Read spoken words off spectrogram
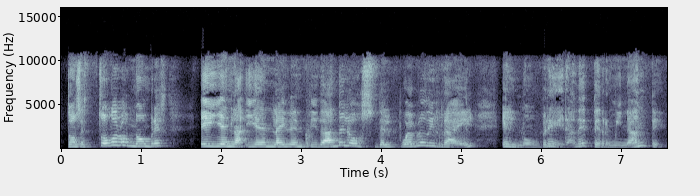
Entonces, todos los nombres y en la, y en la identidad de los, del pueblo de Israel, el nombre era determinante.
